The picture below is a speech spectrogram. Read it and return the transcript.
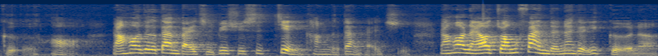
格哦，然后这个蛋白质必须是健康的蛋白质，然后呢要装饭的那个一格呢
